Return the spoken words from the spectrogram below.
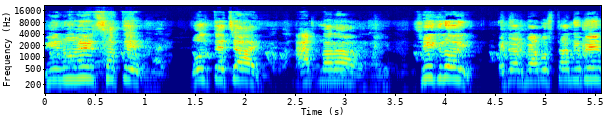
বিনয়ের সাথে বলতে চাই। আপনারা শীঘ্রই এটার ব্যবস্থা নেবেন।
